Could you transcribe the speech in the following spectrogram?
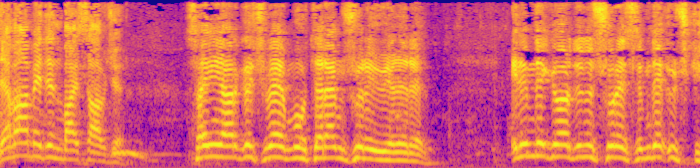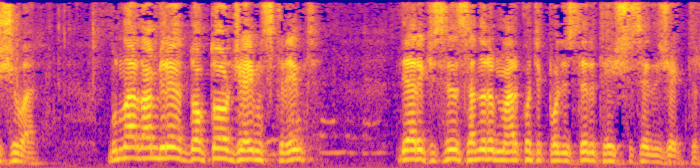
Devam edin Bay Savcı. Sayın Yargıç ve muhterem jüri üyeleri. Elimde gördüğünüz şu resimde üç kişi var. Bunlardan biri Doktor James Clint. Diğer ikisini sanırım narkotik polisleri teşhis edecektir.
